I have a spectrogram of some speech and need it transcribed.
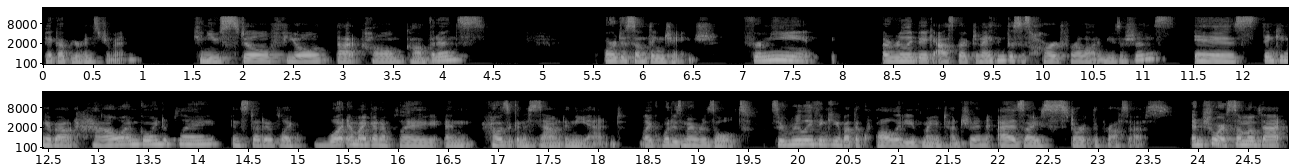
pick up your instrument? Can you still feel that calm confidence? Or does something change? For me, a really big aspect, and I think this is hard for a lot of musicians, is thinking about how I'm going to play instead of like, what am I going to play and how is it going to sound in the end? Like, what is my result? So, really thinking about the quality of my attention as I start the process. And sure, some of that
